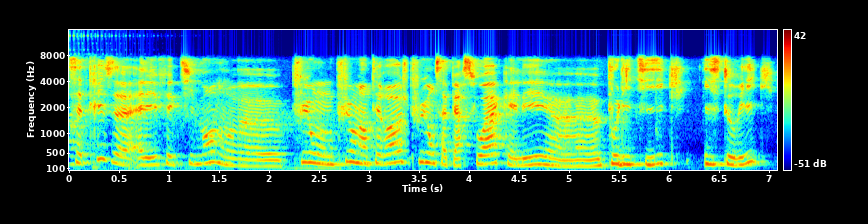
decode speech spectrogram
Cette crise, elle est effectivement, euh, plus on, plus on l'interroge, plus on s'aperçoit qu'elle est euh, politique, historique.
